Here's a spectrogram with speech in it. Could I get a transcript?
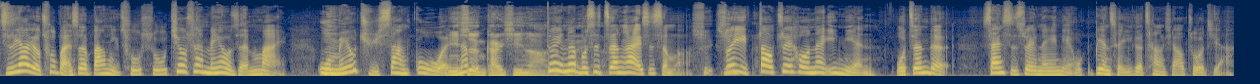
只要有出版社帮你出书，就算没有人买，我没有沮丧过哎，你是很开心啊。对，那不是真爱是什么？所以到最后那一年，我真的三十岁那一年，我变成一个畅销作家。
